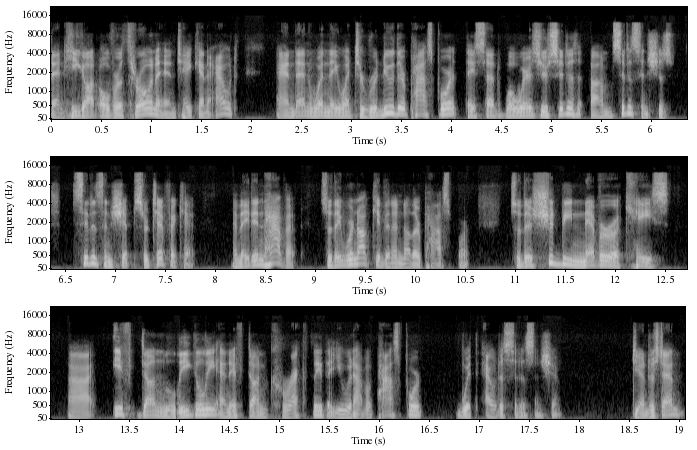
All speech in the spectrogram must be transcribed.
Then he got overthrown and taken out. And then when they went to renew their passport, they said, "Well, where's your citizen, um, citizenship citizenship certificate?" And they didn't have it, so they were not given another passport. So there should be never a case, uh, if done legally and if done correctly, that you would have a passport without a citizenship. Do you understand?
